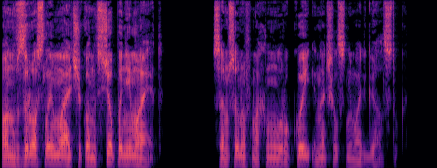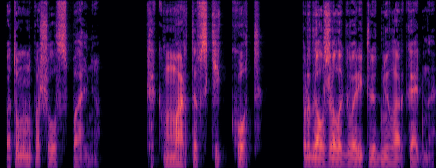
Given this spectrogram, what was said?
Он взрослый мальчик, он все понимает. Самсонов махнул рукой и начал снимать галстук. Потом он пошел в спальню. «Как мартовский кот», — продолжала говорить Людмила Аркадьевна.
